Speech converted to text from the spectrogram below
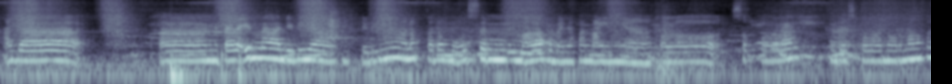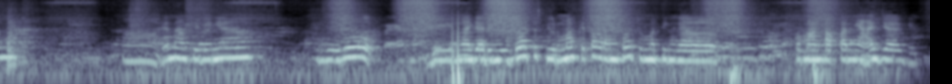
agak eh, nyepelein lah. Jadi ya jadinya anak kadang bosen malah kebanyakan mainnya. Kalau sekolah udah sekolah normal kan eh, enak. Jadinya guru di ngajarin juga terus di rumah kita orang tua cuma tinggal pemantapannya aja gitu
